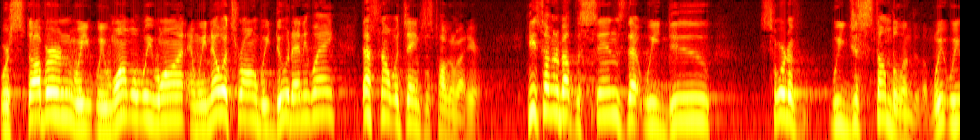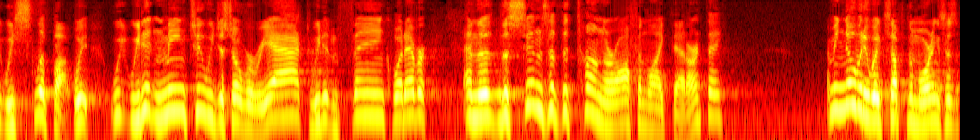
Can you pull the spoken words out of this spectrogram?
we're stubborn, we, we want what we want, and we know it's wrong, we do it anyway. That's not what James is talking about here. He's talking about the sins that we do sort of, we just stumble into them. We, we, we slip up. We, we, we didn't mean to, we just overreact, we didn't think, whatever. And the, the sins of the tongue are often like that, aren't they? I mean, nobody wakes up in the morning and says,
